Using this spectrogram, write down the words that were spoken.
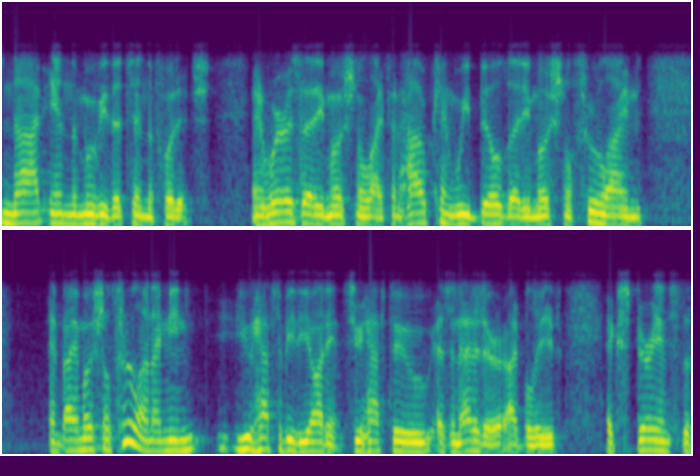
not in the movie that's in the footage? And where is that emotional life? And how can we build that emotional through line? And by emotional through line, I mean you have to be the audience. You have to, as an editor, I believe, experience the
